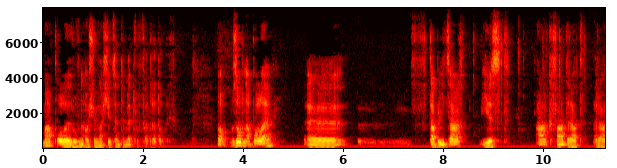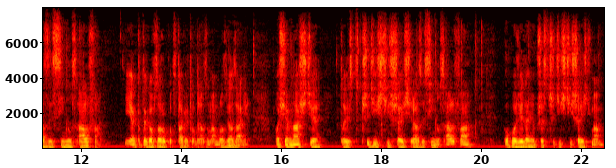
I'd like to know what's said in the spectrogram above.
ma pole równe 18 cm2. No, wzór na pole e, w tablicach jest a kwadrat razy sinus alfa. I jak do tego wzoru podstawię, to od razu mam rozwiązanie. 18 to jest 36 razy sinus alfa. Po podzieleniu przez 36 mam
